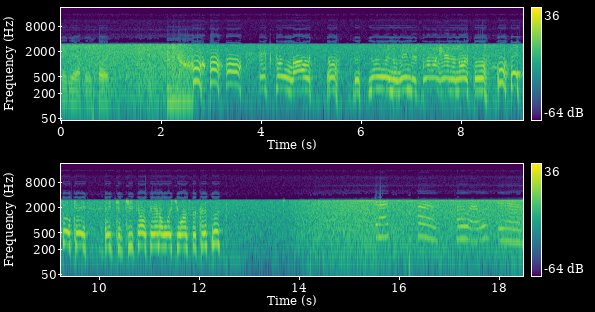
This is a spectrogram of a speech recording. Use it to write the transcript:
figured out there, sorry. it's so loud. Oh, the snow and the wind is blowing here in the North Pole. Oh, that's okay. Hey, can you tell Santa what she wants for Christmas? Can I have LOLs and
